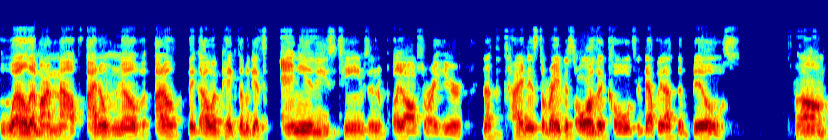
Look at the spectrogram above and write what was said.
well in my mouth. I don't know. I don't think I would pick them against any of these teams in the playoffs right here. Not the Titans, the Ravens, or the Colts, and definitely not the Bills. Um,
